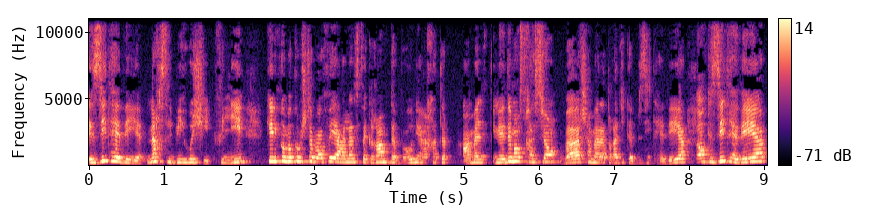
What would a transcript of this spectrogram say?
الزيت هذايا نغسل به وجهي في الليل. كاينكم ماكمش تبعوا فيا على الانستغرام تبعوني على خاطر عملت أنا démonstration برشا مرات غاديكا بالزيت هذايا donc الزيت هذايا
